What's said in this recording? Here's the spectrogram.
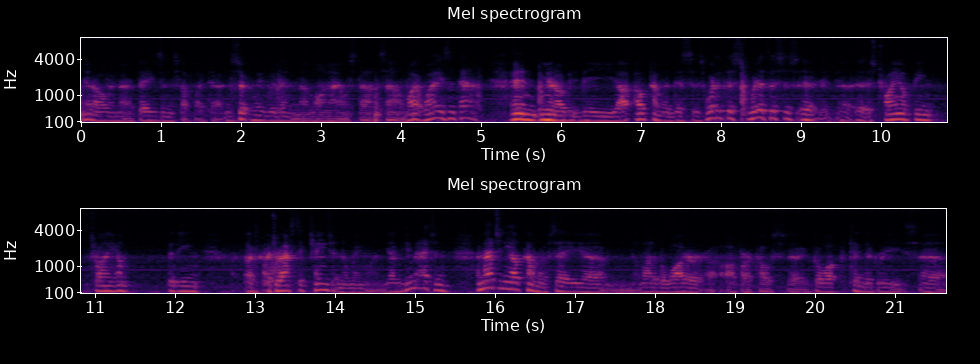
you know, in our bays and stuff like that, and certainly within uh, Long Island Sound. Why, why isn't that? And you know, the, the uh, outcome of this is what if this, what if this is uh, uh, is triumphing, triumphing a, a, drastic change in New England? Yeah, imagine, imagine the outcome of say um, a lot of the water uh, off our coast uh, go up 10 degrees, uh,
